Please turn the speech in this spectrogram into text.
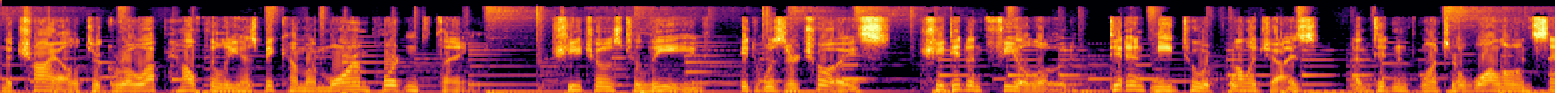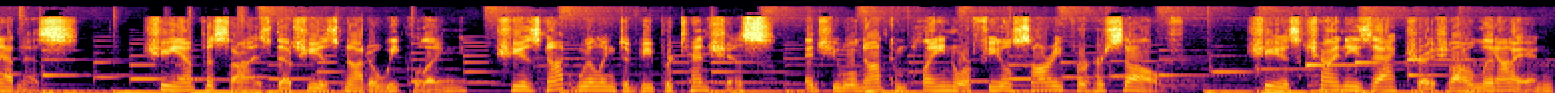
the child to grow up healthily has become a more important thing. She chose to leave, it was her choice, she didn't feel owed, didn't need to apologize, and didn't want to wallow in sadness. She emphasized that she is not a weakling, she is not willing to be pretentious, and she will not complain or feel sorry for herself. She is Chinese actress Zhao Liying,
